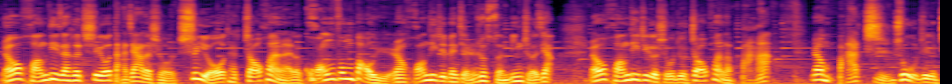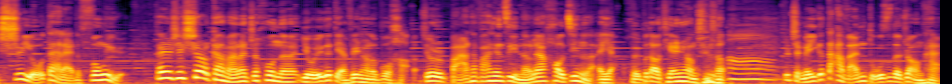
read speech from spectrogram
然后皇帝在和蚩尤打架的时候，蚩尤他召唤来了狂风暴雨，让皇帝这边简直就损兵折将。然后皇帝这个时候就召唤了拔，让拔止住这个蚩尤带来的风雨。但是这事儿干完了之后呢，有一个点非常的不好，就是拔他发现自己能量耗尽了，哎呀，回不到天上去了。哦，就整个一个大完犊子的状态，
